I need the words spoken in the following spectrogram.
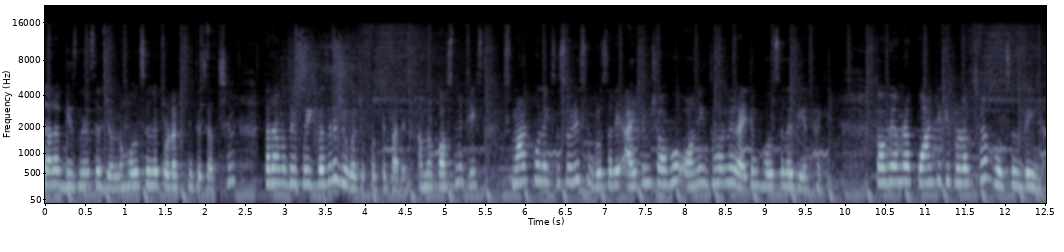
যারা বিজনেসের জন্য হোলসেলে প্রোডাক্ট নিতে চাচ্ছেন, তারা আমাদের কুইক বাজারে যোগাযোগ করতে পারেন। আমরা cosmetics smartphone accessories grocery item সহ অনেক ধরনের আইটেম হোলসেলে দিয়ে থাকি। তবে আমরা কোয়ান্টিটি প্রোডাক্ট ছাড়া হোলসেল দেই না।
